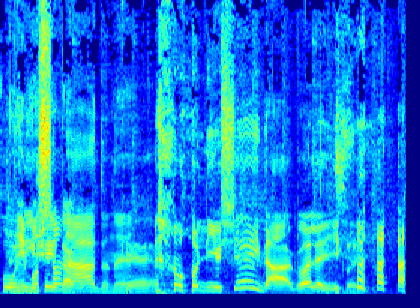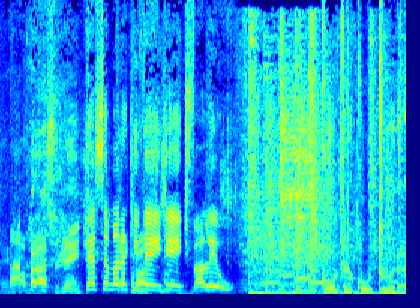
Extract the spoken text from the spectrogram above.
o olhinho Emocionado, né? que é- o olhinho cheio d'água, olha aí. Isso aí. Um abraço, gente. Até semana a que vem, próxima. gente. Valeu! Contra a cultura.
